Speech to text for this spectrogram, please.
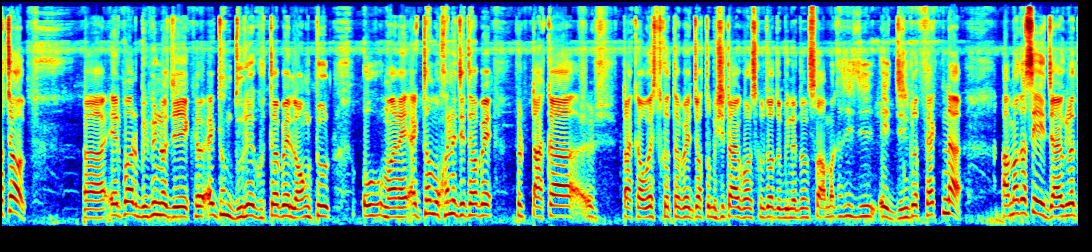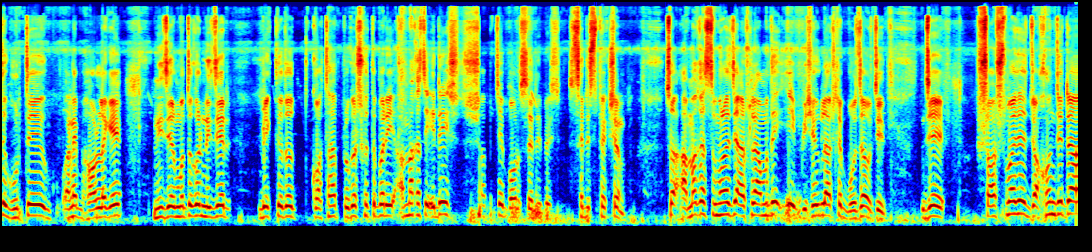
অচল। এরপর বিভিন্ন যে একদম দূরে ঘুরতে হবে লং ট্যুর ও মানে একদম ওখানে যেতে হবে টাকা টাকা ওয়েস্ট করতে হবে, যত বেশি টাকা খরচ করতে তত বিনোদন। সো আমার কাছে এই জিনিসগুলো ফ্যাক্ট না, আমার কাছে এই জায়গাগুলোতে ঘুরতে অনেক ভালো লাগে। নিজের মতো করে নিজের ব্যক্তিগত কথা প্রকাশ করতে পারি। আমার কাছে এটাই সবচেয়ে বড় স্যাটিসফ্যাকশন সো আমার কাছে মনে হয় যে আসলে আমাদের এই বিষয়গুলো আসলে বোঝা উচিত। যে সবসময় যে যখন যেটা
